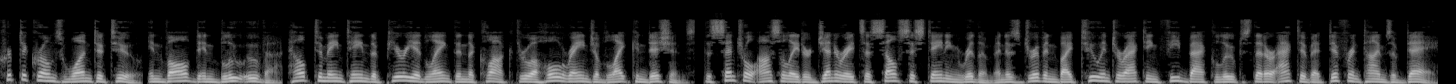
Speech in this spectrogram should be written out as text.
Cryptochromes 1 to 2 involved in blue UVA help to maintain the period length in the clock through a whole range of light conditions. The central oscillator generates a self-sustaining rhythm and is driven by two interacting feedback loops that are active at different times of day.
